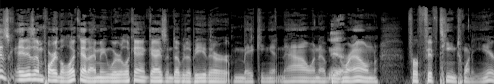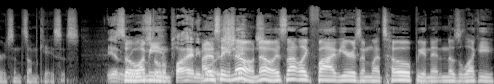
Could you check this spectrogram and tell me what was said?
is it is important to look at. I mean, we're looking at guys in WWE that are making it now and have been Yeah. around for 15, 20 years in some cases. yeah, the so rules I mean, don't apply anymore. I would It's say no, changed. no. It's not like five years and let's hope. And, and those lucky,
